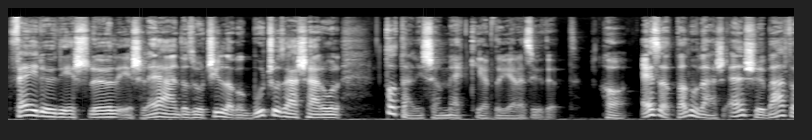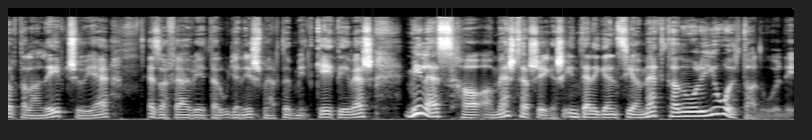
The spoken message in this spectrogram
fejlődésről és leáldozó csillagok búcsúzásáról totálisan megkérdőjeleződött. Ha ez a tanulás első bátortalan lépcsője, ez a felvétel ugyanis már több mint két éves, mi lesz, ha a mesterséges intelligencia megtanul jól tanulni,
